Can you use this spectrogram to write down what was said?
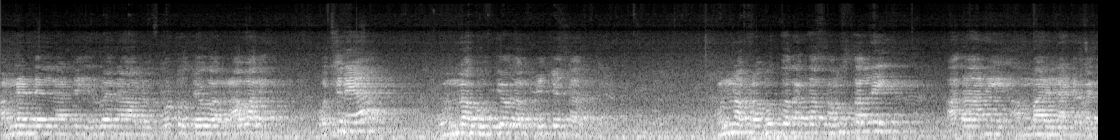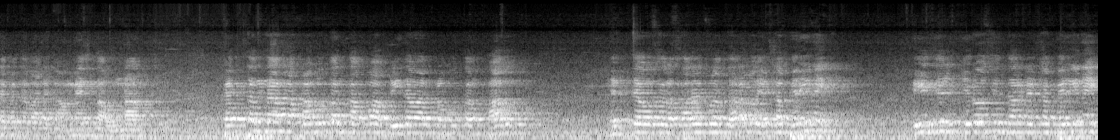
పన్నెండేళ్ళు అంటే ఇరవై నాలుగు కోట్ల ఉద్యోగాలు రావాలి. వచ్చినాయా? ఉన్న ఉద్యోగాలు పెంచేశారు ఉన్న ప్రభుత్వ రంగ సంస్థల్ని అదాని అంబానీ లాంటి పెద్ద పెద్ద వాళ్ళకి అమ్మేస్తా ఉన్నారు. పెద్దందాక ప్రభుత్వం తప్ప బీదవారి ప్రభుత్వం కాదు. నిత్యావసర సరుకుల ధరలు ఎట్లా పెరిగినాయి? డీజిల్ కిరోసిన్ ధరలు ఎట్లా పెరిగినాయి?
